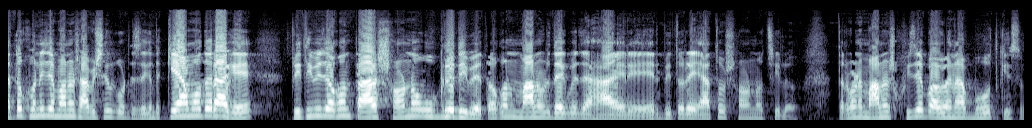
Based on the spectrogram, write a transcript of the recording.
এত খনি যে মানুষ আবিষ্কার করতেছে, কিন্তু কেয়ামতের আগে পৃথিবী যখন তার স্বর্ণ উগরে দিবে, তখন মানুষ দেখবে যে, হায় রে, এর ভিতরে এত স্বর্ণ ছিল। তার মানে মানুষ খুঁজে পাবে না বহুত কিছু।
